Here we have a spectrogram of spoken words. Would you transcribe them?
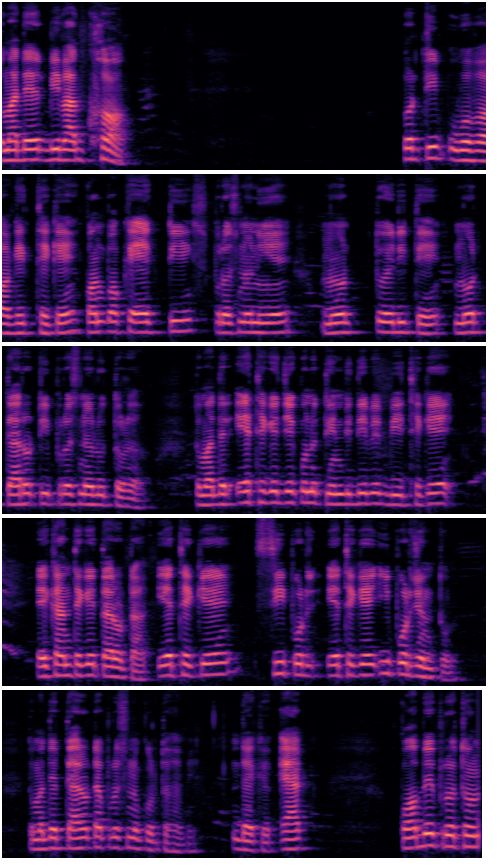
তোমাদের বিভাগ খ প্রতি উপভাগের থেকে কমপক্ষে একটি প্রশ্ন নিয়ে মোট তৈরিতে মোট তেরোটি প্রশ্নের উত্তর দাও। তোমাদের এ থেকে যে কোনো তিনটি দিবে, বি থেকে এখান থেকে তেরোটা, এ থেকে সি এ থেকে ই পর্যন্ত। তোমাদের তেরোটা প্রশ্ন করতে হবে। দেখো, এক, কবে প্রথম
